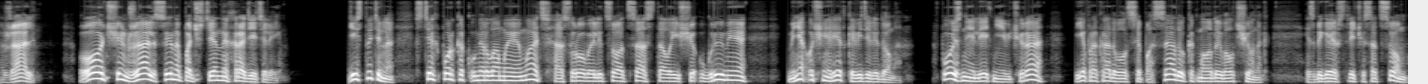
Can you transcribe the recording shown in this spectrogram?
Жаль, очень жаль сына почтенных родителей». Действительно, с тех пор, как умерла моя мать, а суровое лицо отца стало еще угрюмее, меня очень редко видели дома. В поздние летние вечера я прокрадывался по саду, как молодой волчонок, избегая встречи с отцом,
